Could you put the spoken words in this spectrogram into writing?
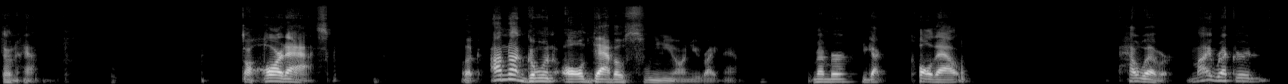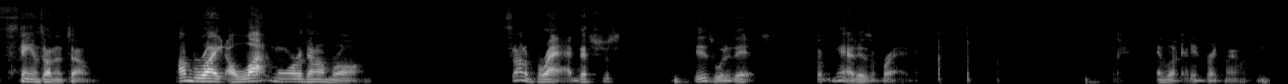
Doesn't happen. It's a hard ask. Look, I'm not going all Dabo Swinney on you right now. Remember, you got called out However, my record stands on its own. I'm right a lot more than I'm wrong. It's not a brag. That's just it is what it is. So yeah, it is a brag. And look, I didn't break my arm either.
